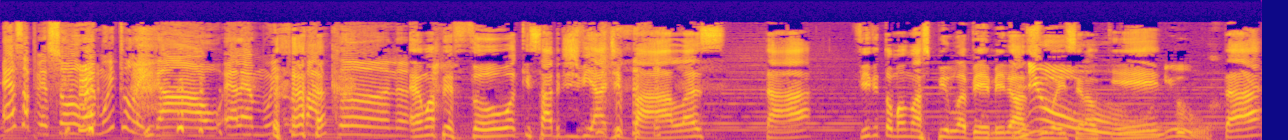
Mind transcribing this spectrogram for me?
Essa pessoa é muito legal, ela é muito bacana. é uma pessoa que sabe desviar de balas, tá? Vive tomando umas pílulas vermelho azul aí, sei lá o quê, New, tá?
